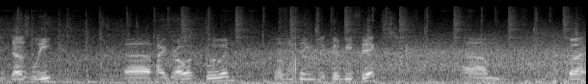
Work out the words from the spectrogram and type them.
It does leak uh, hydraulic fluid. Those are things that could be fixed. Um, but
